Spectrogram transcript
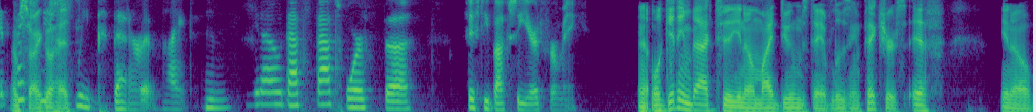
It I'm makes sorry. Me go ahead. Sleep better at night, and you know that's that's worth the fifty bucks a year for me. Yeah, well, getting back to you know my doomsday of losing pictures, if you know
